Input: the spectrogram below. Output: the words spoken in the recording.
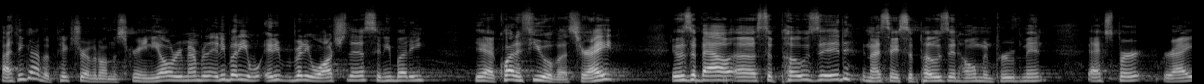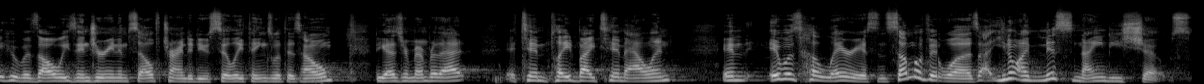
I think I have a picture of it on the screen. Y'all remember anybody anybody watch this? Anybody? Yeah, quite a few of us, right? It was about a supposed, and I say supposed home improvement expert, right, who was always injuring himself trying to do silly things with his home. Do you guys remember that? Tim, played by Tim Allen. And it was hilarious. And some of it was, you know, I miss 90s shows.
